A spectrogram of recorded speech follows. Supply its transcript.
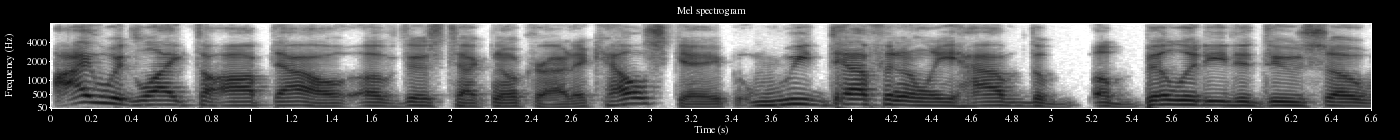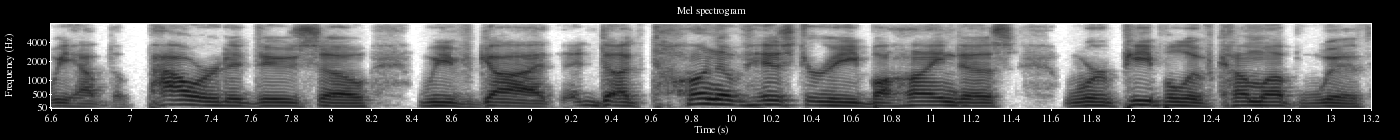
I would like to opt out of this technocratic hellscape, we definitely have the ability to do so. We have the power to do so. We've got a ton of history behind us where people have come up with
